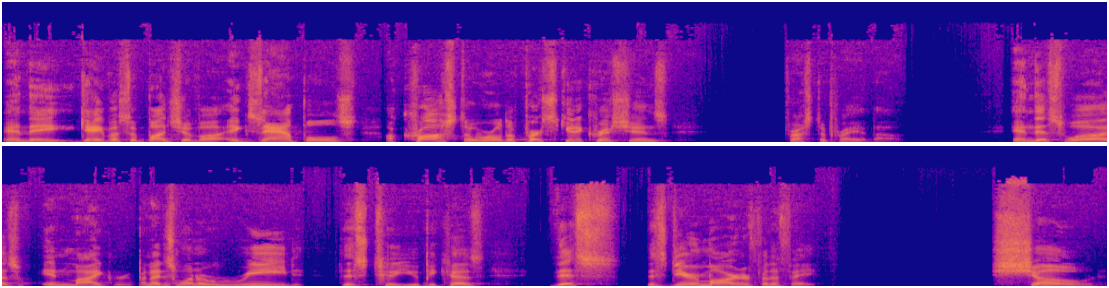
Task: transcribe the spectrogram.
And they gave us a bunch of uh, examples across the world of persecuted Christians for us to pray about. And this was in my group. And I just want to read this to you because this, this dear martyr for the faith showed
